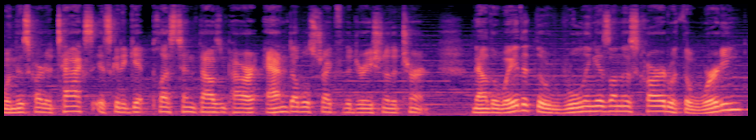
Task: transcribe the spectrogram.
when this card attacks, it's going to get plus 10,000 power and double strike for the duration of the turn. Now, the way that the ruling is on this card with the wording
